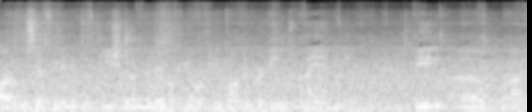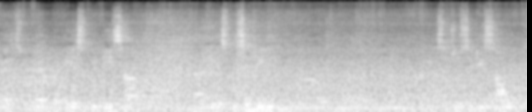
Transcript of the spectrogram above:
ਔਰ ਉਸ ਐਫਆਈਆਰ ਦੀ ਤਫਤੀਸ਼ ਕਰਨ ਦੇ ਲਈ ਵੱਖਰੀਆਂ ਵੱਖਰੀਆਂ ਤੌਰ ਤੇ ਟੀਮਸ ਬਣਾਈਆਂ ਗਈਆਂ ਤੇ ਡੀਐਸਪੀ ਡੀਸਾ DSP city SHO city south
